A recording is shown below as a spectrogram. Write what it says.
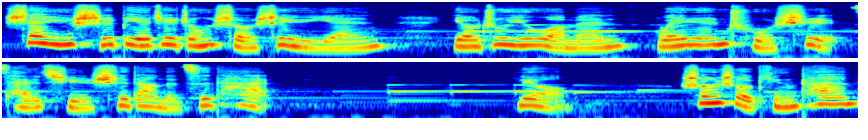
善于识别这种手势语言，有助于我们为人处事采取适当的姿态。六，双手平摊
